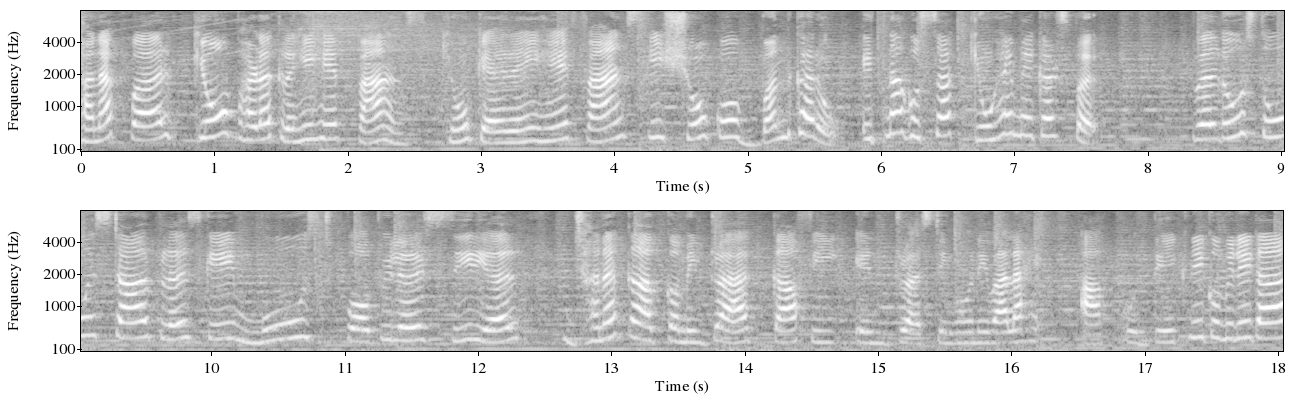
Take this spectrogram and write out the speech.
झनक पर क्यों भड़क रहे हैं फैंस क्यों कह रहे हैं फैंस की शो को बंद करो? इतना गुस्सा क्यों है मेकर्स पर? वेल well, दोस्तों स्टार प्लस के मोस्ट पॉपुलर सीरियल झनक का अपकमिंग ट्रैक काफ़ी इंटरेस्टिंग होने वाला है। आपको देखने को मिलेगा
